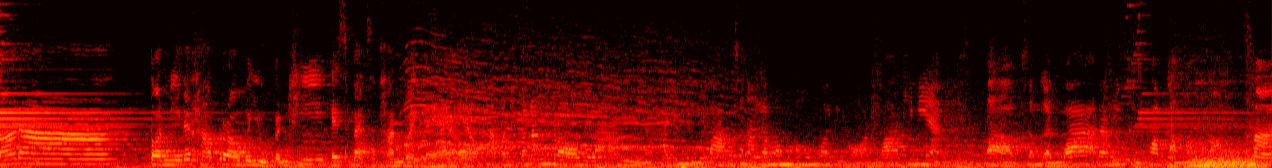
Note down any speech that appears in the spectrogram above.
ตาดา ตอนนี้นะครับเรามาอยู่กันที่ S แบกสะพานใหม่แล้ใช่ว แล้วค่ะตอนนี้ ก็นั่งรอเวลาอยู่นะคะยังไม่ถึงเวลาเพราะฉะนั้นแล้วมาเมาส์มอยกันก่อนว่าที่เนี่ยอ่าเสมือนว่าระลึกถึงความหลังเนาะเนาะใช่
